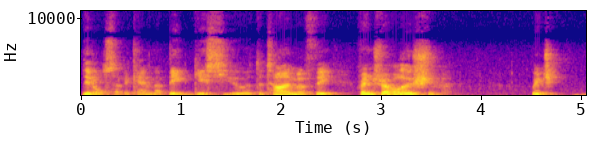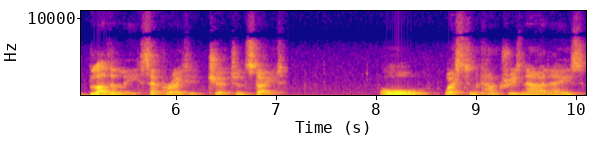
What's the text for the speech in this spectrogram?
It also became a big issue at the time of the French Revolution, which bloodily separated church and state. All Western countries nowadays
